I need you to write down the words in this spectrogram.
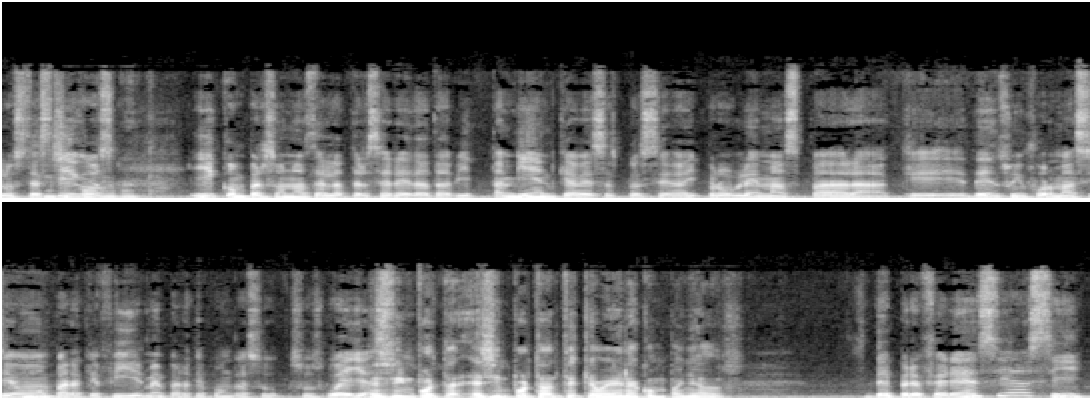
los testigos y con personas de la tercera edad también que a veces pues hay problemas para que den su información, para que firmen, para que pongan sus huellas. Es, es importante que vayan acompañados. De preferencia, sí.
